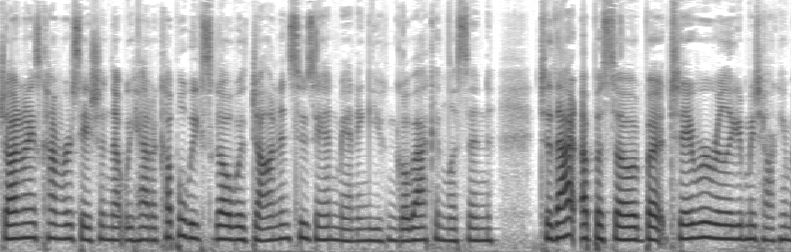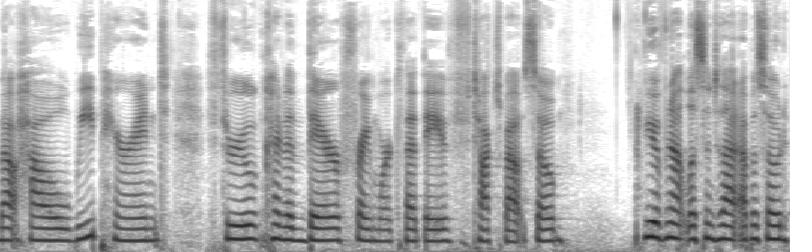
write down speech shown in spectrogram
Jon and I's conversation that we had a couple weeks ago with Don and Suzanne Manning. You can go back and listen to that episode. But today we're really going to be talking about how we parent through kind of their framework that they've talked about. So if you have not listened to that episode,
